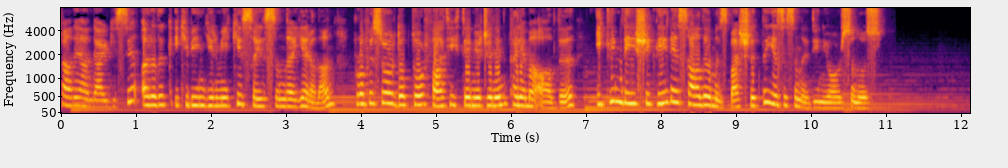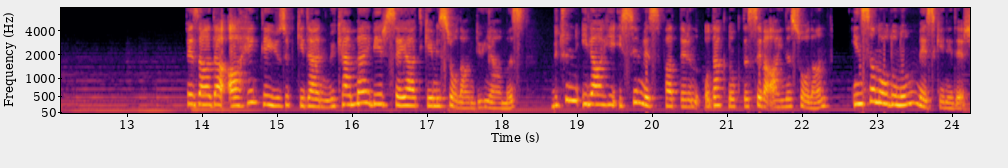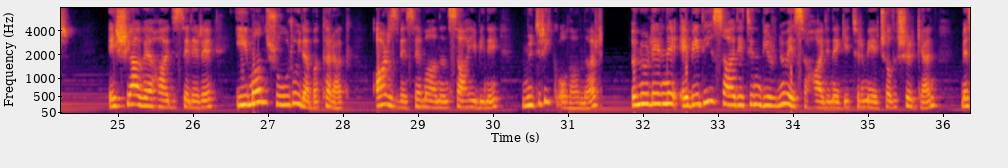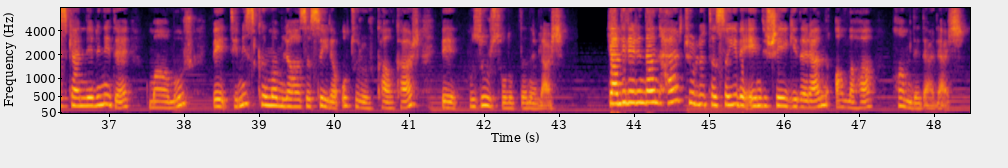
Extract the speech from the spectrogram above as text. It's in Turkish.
Çağlayan Dergisi Aralık 2022 sayısında yer alan Profesör Doktor Fatih Demirci'nin kaleme aldığı İklim Değişikliği ve Sağlığımız başlıklı yazısını dinliyorsunuz. Fezada ahenkle yüzüp giden mükemmel bir seyahat gemisi olan dünyamız, bütün ilahi isim ve sıfatların odak noktası ve aynası olan insanoğlunun meskenidir. Eşya ve hadiselere iman şuuruyla bakarak arz ve semanın sahibini müdrik olanlar, ömürlerini ebedi saadetin bir nüvesi haline getirmeye çalışırken, meskenlerini de mamur ve temiz kılma mülazasıyla oturur kalkar ve huzur soluklanırlar. Kendilerinden her türlü tasayı ve endişeyi gideren Allah'a hamd ederler.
